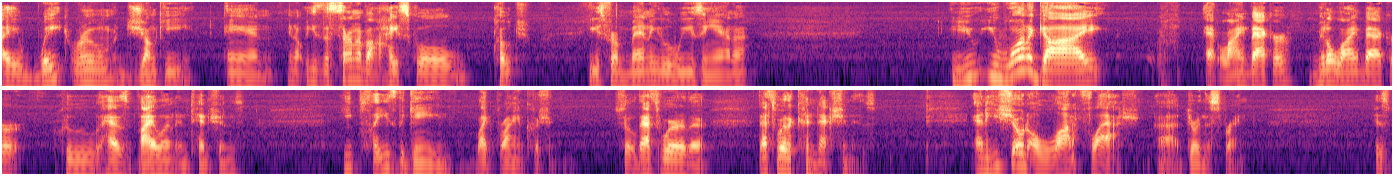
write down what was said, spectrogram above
a weight room junkie, and you know he's the son of a high school coach. He's from Manning, Louisiana. You you want a guy at linebacker, middle linebacker, who has violent intentions. He plays the game like Brian Cushing. So that's where the that's where the connection is. And he showed a lot of flash uh, during the spring. His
